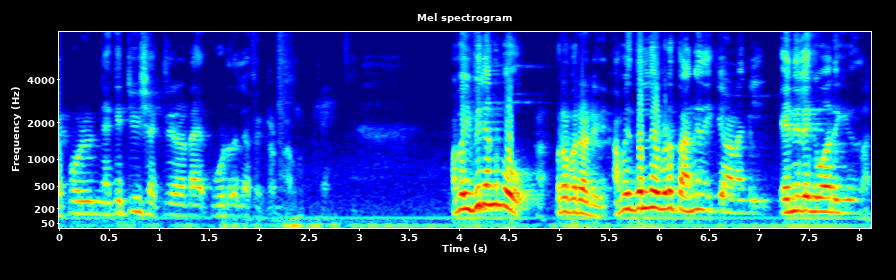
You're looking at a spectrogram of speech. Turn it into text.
എപ്പോഴും നെഗറ്റീവ് ശക്തികളുടെ കൂടുതൽ എഫക്റ്റ് ഉണ്ടാകും അപ്പൊ ഇവരങ്ങ് പോകും പരിപാടി അപ്പൊ ഇതെല്ലാം ഇവിടെ തങ്ങി നിൽക്കുകയാണെങ്കിൽ എന്നിലേക്ക് ബാധിക്കുക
